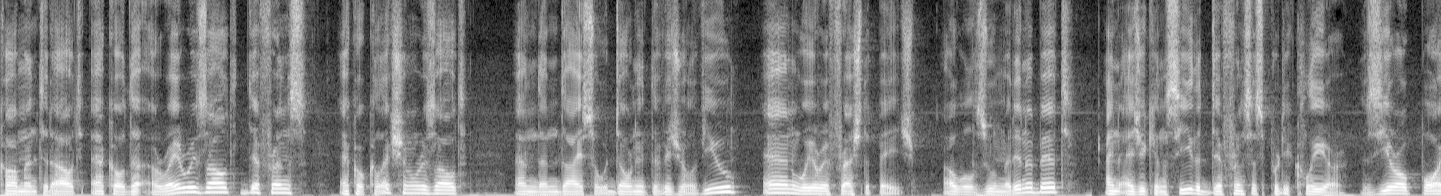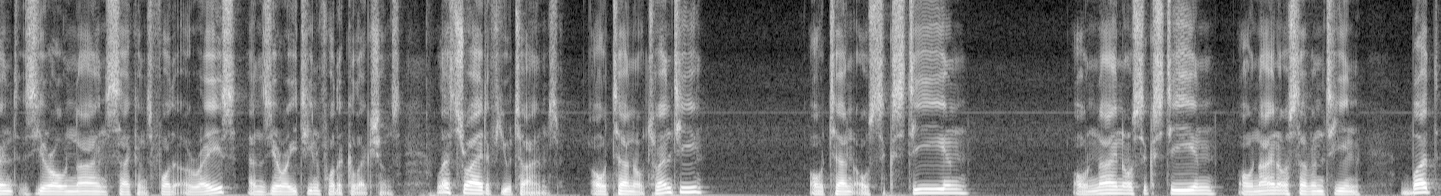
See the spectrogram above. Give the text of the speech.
comment it out, echo the array result difference, echo collection result, and then die so we don't need the visual view, and we refresh the page. I will zoom it in a bit, and as you can see the difference is pretty clear. 0.09 seconds for the arrays and 0.18 for the collections. Let's try it a few times. 010 020 010 016 09 016 09 017 but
